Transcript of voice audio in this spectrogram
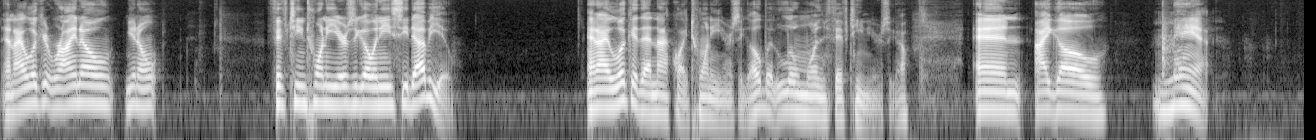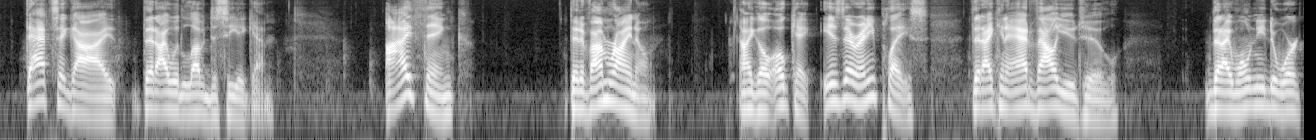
and I look at Rhino, you know, 15, 20 years ago in ECW. And I look at that not quite 20 years ago, but a little more than 15 years ago. And I go, man, that's a guy that I would love to see again. I think that if I'm Rhino, I go, okay, is there any place that I can add value to that I won't need to work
